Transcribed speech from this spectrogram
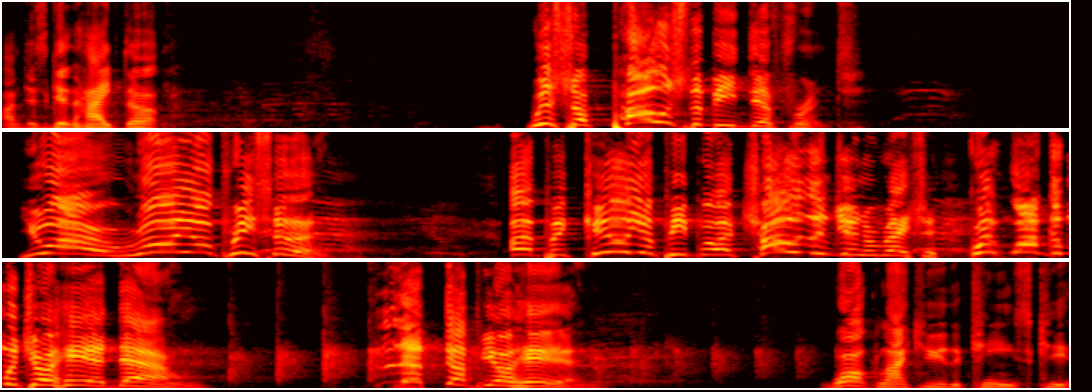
I'm just getting hyped up. We're supposed to be different. You are a royal priesthood, a peculiar people, a chosen generation. Quit walking with your head down. Lift up your head. Walk like you the king's kid.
